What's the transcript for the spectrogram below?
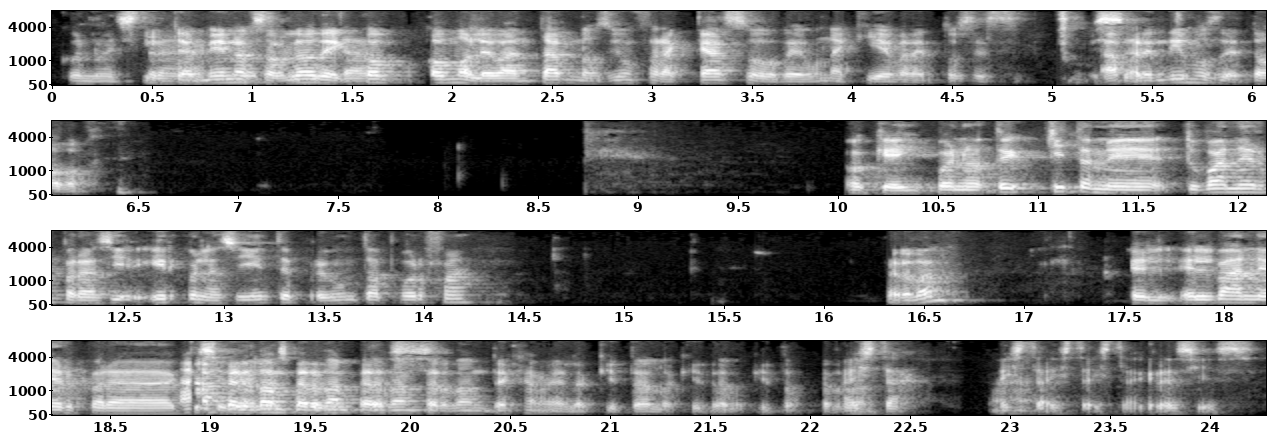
con nuestra... Y también nos habló de cómo, levantarnos de un fracaso o de una quiebra. Entonces, aprendimos de todo. Ok, bueno, quítame tu banner para ir con la siguiente pregunta, porfa. ¿Perdón? El, banner para que ah, perdón, perdón, perdón, perdón, déjame lo quito, lo quito, lo quito. Ahí está, ahí está, ahí está, ahí está, gracias.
